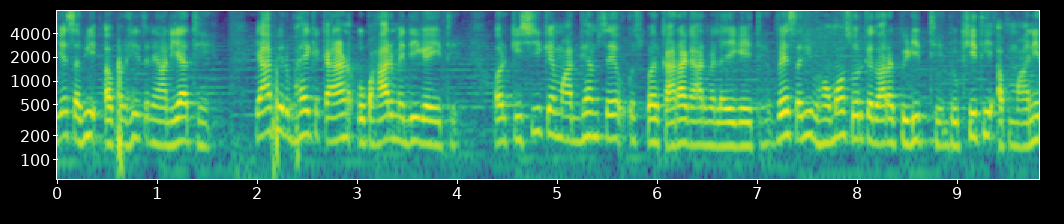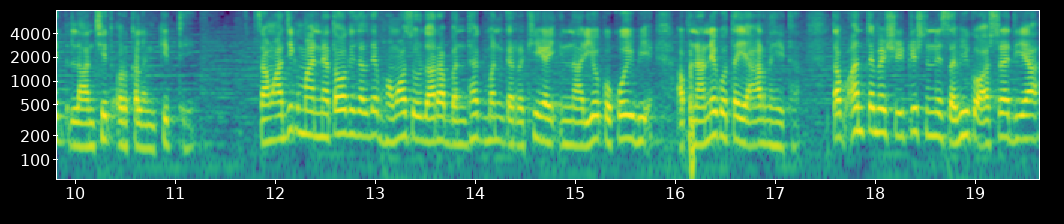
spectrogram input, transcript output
ये सभी अपरहित नारियाँ थीं। या फिर भय के कारण उपहार में दी गई थी। और किसी के माध्यम से उस पर कारागार में लाई गई थी। वे सभी भौमासुर के द्वारा पीड़ित थी, दुखी थी, अपमानित, लांछित और कलंकित थी। सामाजिक मान्यताओं के चलते भौमासुर द्वारा बंधक बनकर रखी गई इन नारियों को कोई भी अपनाने को तैयार नहीं था। तब अंत में श्री कृष्ण ने सभी को आश्रय दिया।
